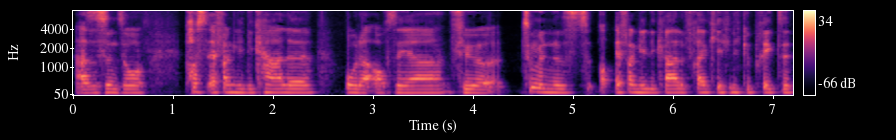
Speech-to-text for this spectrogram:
Also es sind so postevangelikale oder auch sehr für zumindest evangelikale, freikirchlich geprägte,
